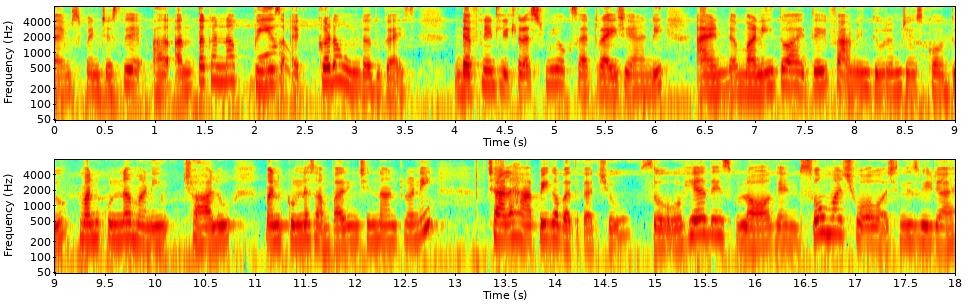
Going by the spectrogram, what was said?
టైం స్పెండ్ చేస్తే అంతకన్నా పీస్ ఎక్కడ ఉండదు గైస్ డెఫినెట్లీ ట్రస్ట్ మీ ఒకసారి ట్రై చేయండి. అండ్ మనీతో అయితే ఫ్యామిలీని దూరం చేసుకోవద్దు. మనకున్న మనీ చాలు. మనకున్న సంపాదించిన దాంట్లోనే చాలా హ్యాపీగా బతకచ్చు so here this vlog and so much for watching this video I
